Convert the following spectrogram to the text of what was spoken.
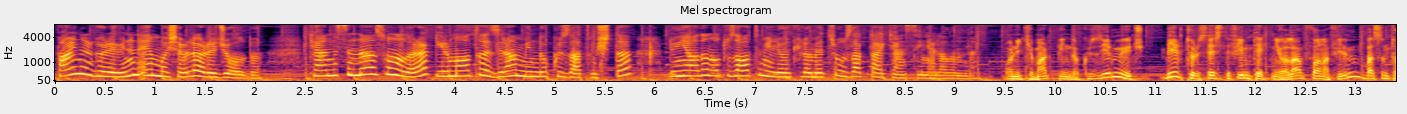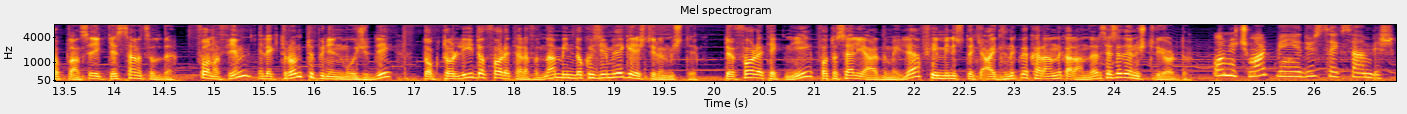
Pioneer görevinin en başarılı aracı oldu. Kendisinden son olarak 26 Haziran 1960'da dünyadan 36 milyon kilometre uzaktayken sinyal alındı. 12 Mart 1923. Bir tür sesli film tekniği olan fonofilm basın toplantısı ilk kez tanıtıldı. Fonofilm, elektron tüpünün mucidi Dr. Lee Defore tarafından 1920'de geliştirilmişti. Defore tekniği fotosel yardımıyla filmin üstteki aydınlık ve karanlık alanları sese dönüştürüyordu. 13 Mart 1781.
